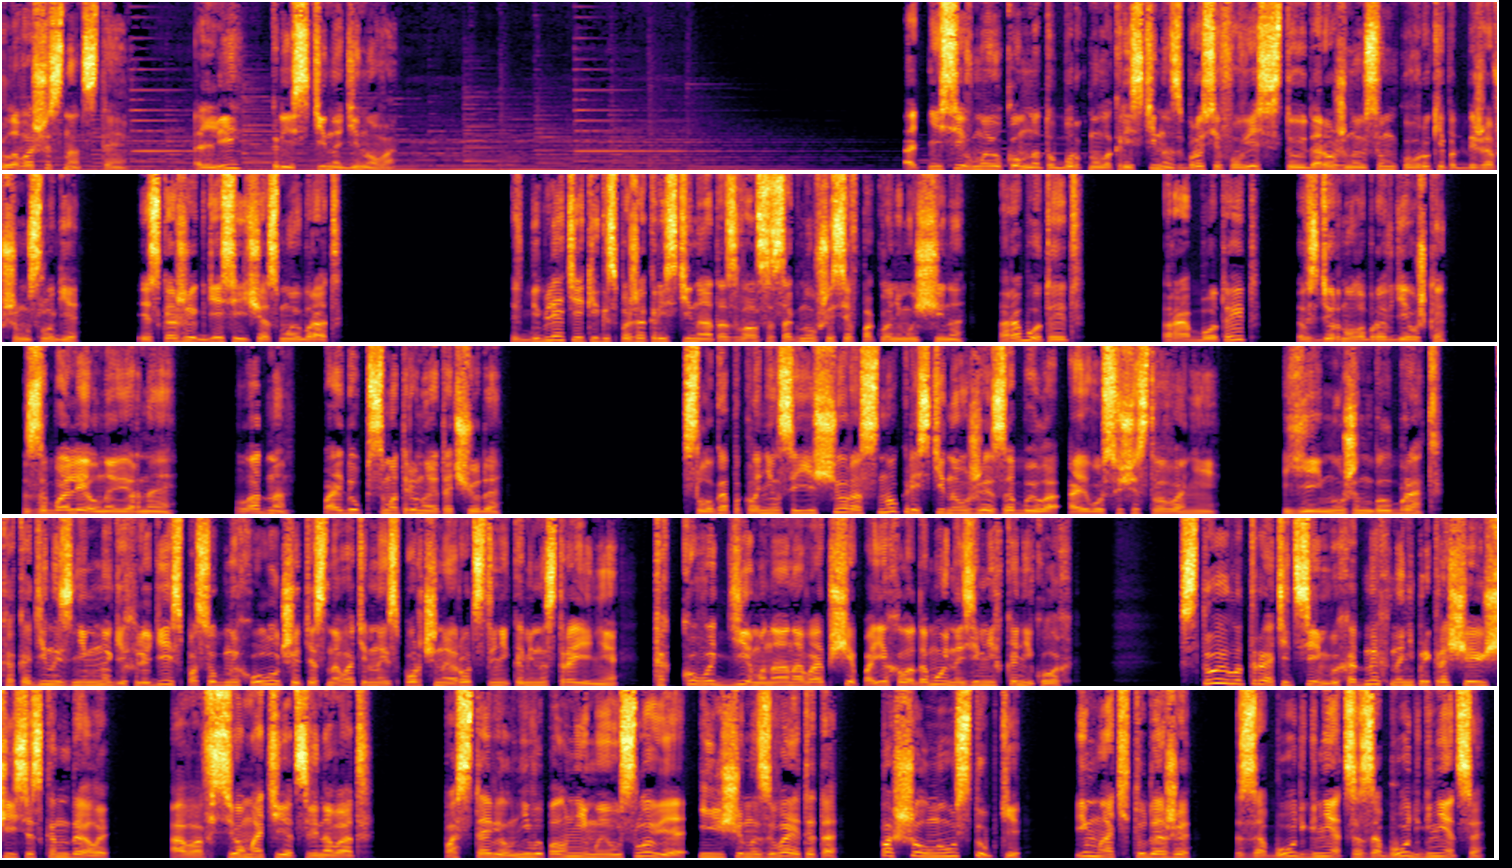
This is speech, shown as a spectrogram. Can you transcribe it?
Глава 16. Ли Кристина Динова. «Отнеси в мою комнату», — буркнула Кристина, сбросив увесистую дорожную сумку в руки подбежавшему слуге. «И скажи, где сейчас мой брат?» В библиотеке госпожа Кристина отозвался согнувшийся в поклоне мужчина. «Работает». «Работает?» — вздернула бровь девушка. «Заболел, наверное. Ладно, пойду посмотрю на это чудо». Слуга поклонился еще раз, но Кристина уже забыла о его существовании. Ей нужен был брат, как один из немногих людей, способных улучшить основательно испорченное родственниками настроение. Какого демона она вообще поехала домой на зимних каникулах? Стоило тратить семь выходных на непрекращающиеся скандалы. А во всем отец виноват. Поставил невыполнимые условия и еще называет это «пошел на уступки». И мать туда же «забудь гнеться, забудь гнеться».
